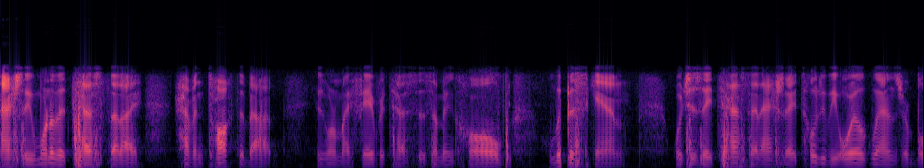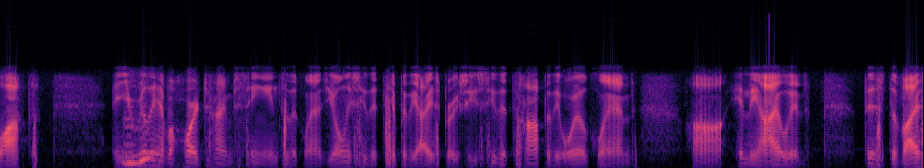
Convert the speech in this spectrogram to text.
actually, one of the tests that I haven't talked about is one of my favorite tests. is something called LipiScan which is a test that actually I told you the oil glands are blocked, and you mm-hmm. really have a hard time seeing into the glands. You only see the tip of the iceberg, so you see the top of the oil gland uh, in the eyelid. This device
